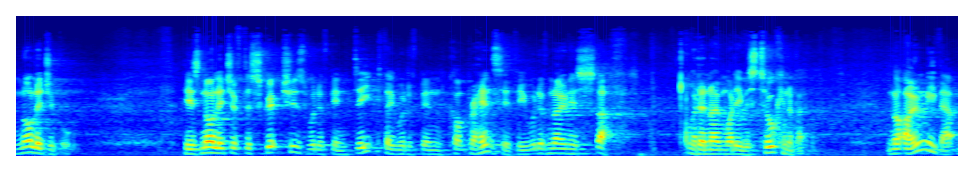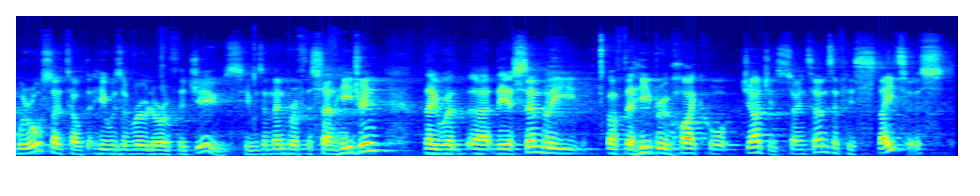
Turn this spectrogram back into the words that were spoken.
knowledgeable. His knowledge of the scriptures would have been deep, they would have been comprehensive. He would have known his stuff, would have known what he was talking about. Not only that, we're also told that he was a ruler of the Jews. He was a member of the Sanhedrin. They were uh, the assembly of the Hebrew High Court judges. So, in terms of his status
